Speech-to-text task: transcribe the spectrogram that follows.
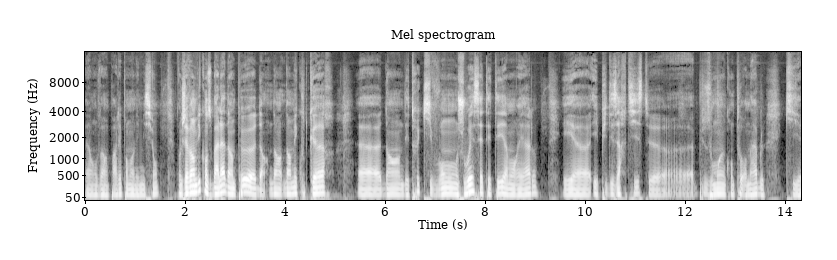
Euh, on va en parler pendant l'émission. Donc j'avais envie qu'on se balade un peu euh, dans, dans, dans mes coups de cœur, dans des trucs qui vont jouer cet été à Montréal, et, et puis des artistes plus ou moins incontournables qui,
